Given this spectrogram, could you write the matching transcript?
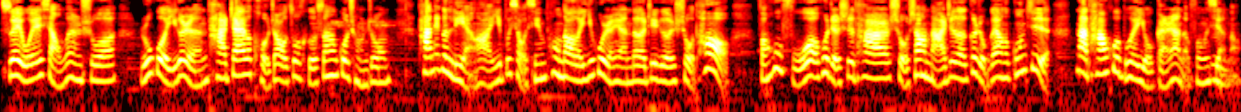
所以我也想问说，如果一个人他摘了口罩做核酸的过程中，他那个脸啊一不小心碰到了医护人员的这个手套、防护服，或者是他手上拿着的各种各样的工具，那他会不会有感染的风险呢？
